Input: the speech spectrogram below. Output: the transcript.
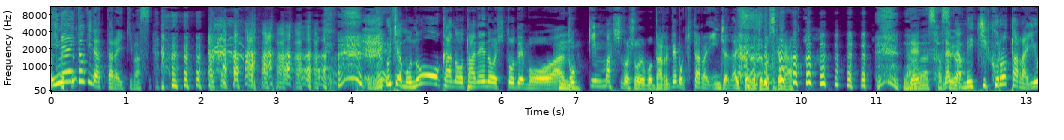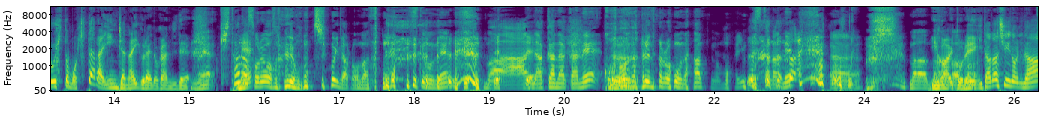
いない時だったら行きます。ねうちはもう農家の種の人でも、あうん特勤マッシュの人でも誰でも来たらいいんじゃないと思ってますから。ね。なさすが。なんかメチクロたら言う人も来たらいいんじゃないぐらいの感じで。ね。来たらそれはそれで面白いだろうなと思うんですけどね。まあ、ねなかなかね、怖がるだろうなって思いますからね。うんまあまあ意外と礼儀正しいのにな。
